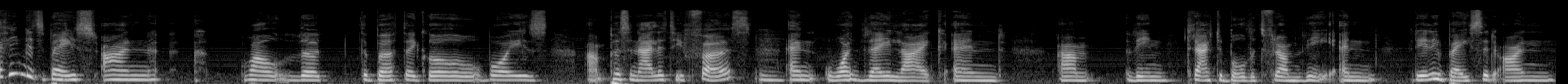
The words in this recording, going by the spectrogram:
I think it's based on, well, the the birthday girl or boy's um, personality first Mm. and what they like, and um, then try to build it from there and really base it on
